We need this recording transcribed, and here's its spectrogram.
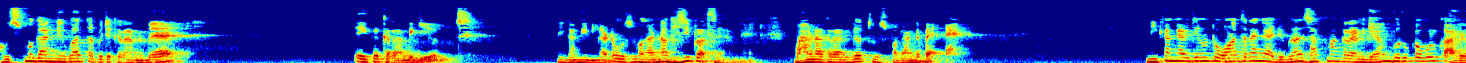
හුස්ම ගන්නවත් අපිට කරන්න බෑ. ඒක කරන්න ගියොත්. නිකන් ඉන්නලට හුස්ම ගන්නවා කිසි ප්‍රශ්නයක් නැහැ. භාවනා කරන්න ගියොත් හුස්ම ගන්න බෑ. නිකන් ඇවිදිනකොට ඕන තරම් ඇවිදිනවා සක්මන් කරන්න ගියාම බුරු කකුල් කාරය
